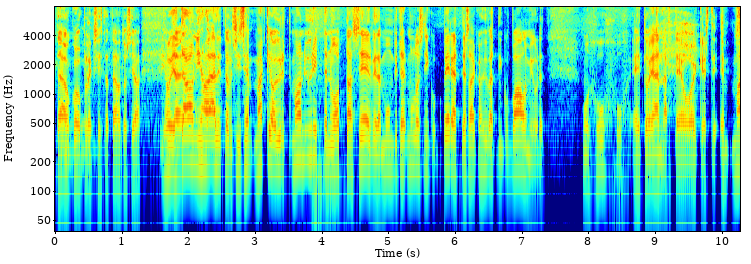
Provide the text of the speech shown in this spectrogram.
Tämä on kompleksista, tämä on tosiaan... Joo, ja tämä on ihan älyttömä. Siis mäkin olen yrittänyt, mä olen yrittänyt ottaa selville. Mun pitä, mulla olisi niinku periaatteessa aika hyvät niinku valmiudet mutta huh, ei toi NFT ole oikeasti. Mä,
